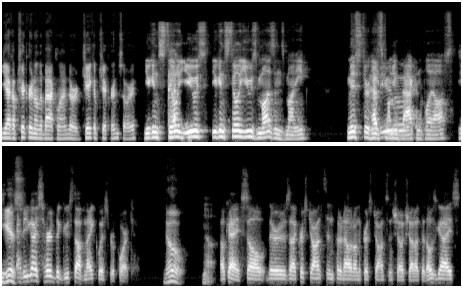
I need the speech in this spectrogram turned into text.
Jakob Chychrun on the back line, or Jacob Chychrun, sorry. You can still use, you can still use Muzzin's money, Mister. Have He's coming back in the playoffs. He is. Have you guys heard the Gustav Nyquist report? No. No, Okay, so there's uh, Chris Johnson put it out on the Chris Johnson show. Shout out to those guys.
